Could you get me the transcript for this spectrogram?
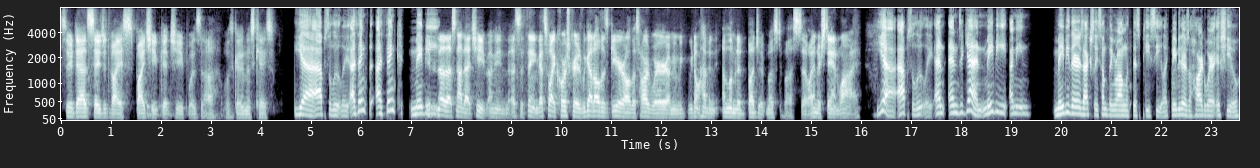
So your dad's sage advice: buy cheap, get cheap was uh, was good in this case. Yeah, absolutely. I think I think maybe Even though that's not that cheap. I mean, that's the thing. That's why course creators we got all this gear, all this hardware. I mean, we, we don't have an unlimited budget, most of us. So I understand why. Yeah, absolutely. And and again, maybe I mean, maybe there's actually something wrong with this PC. Like maybe there's a hardware issue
